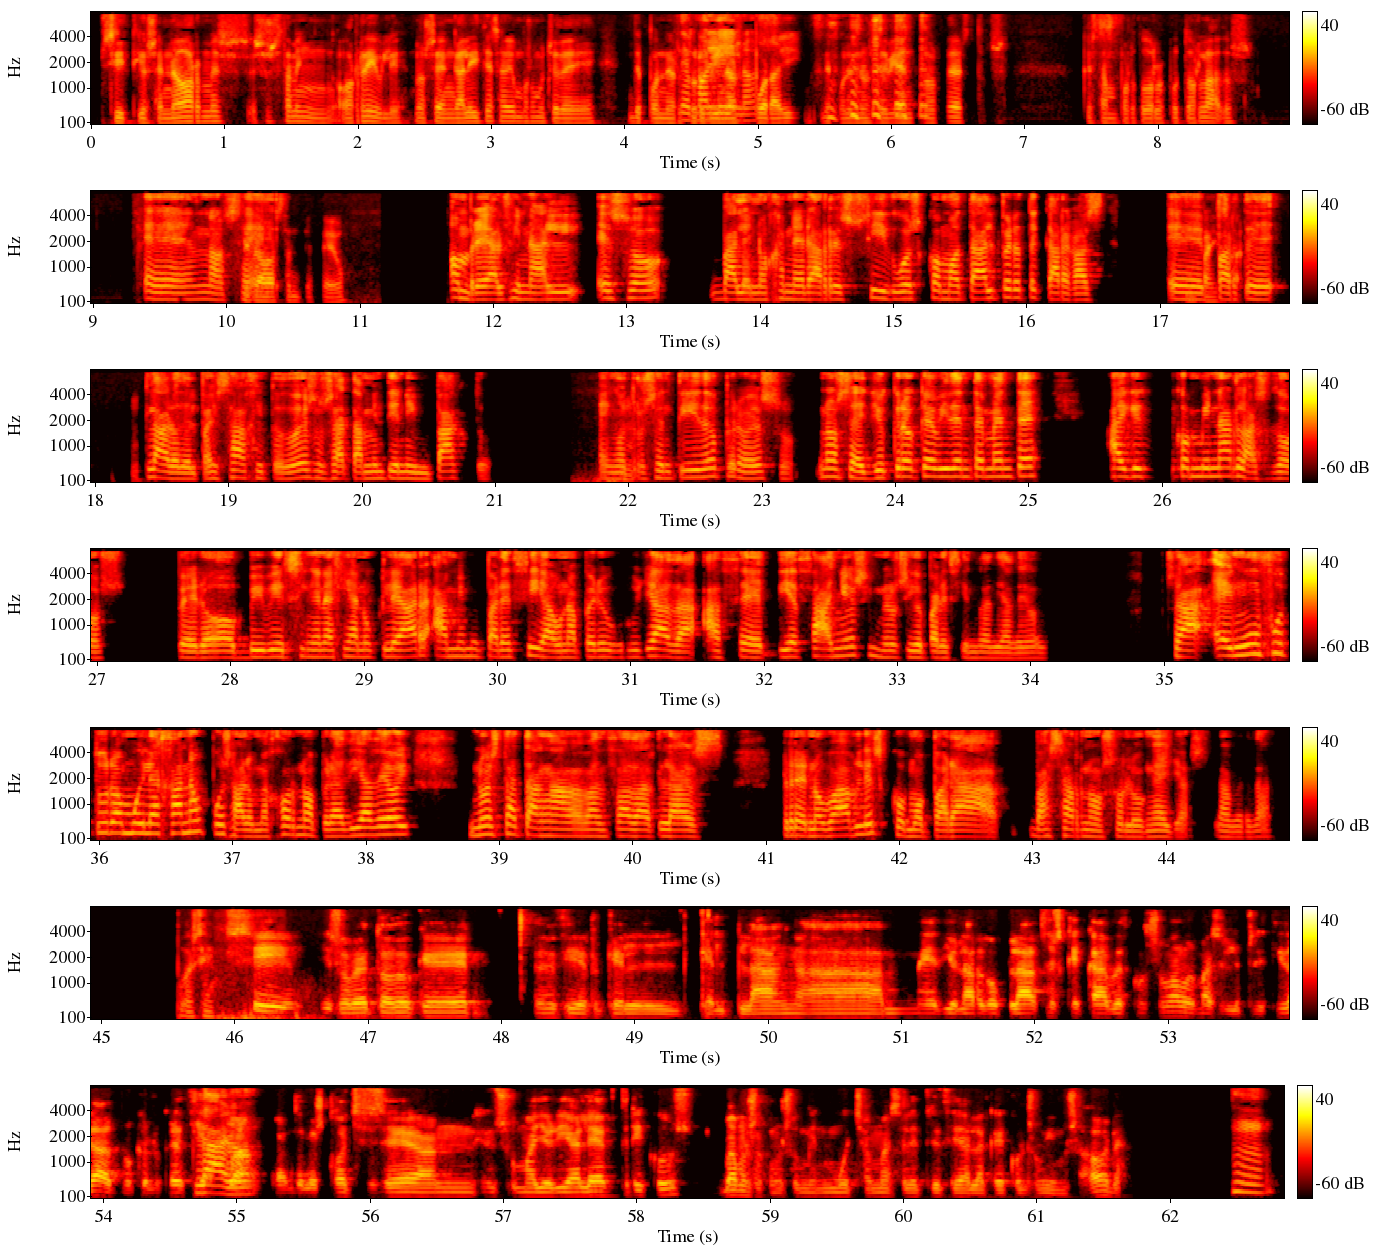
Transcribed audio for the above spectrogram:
sitios enormes, eso es también horrible. No sé, en Galicia sabemos mucho de, de poner De turbinas molinos. por ahí, de molinos de vientos de estos, que están por todos los putos lados. Eh, no sé. Queda bastante feo. Hombre, al final eso, vale, no genera residuos como tal, pero te cargas eh, parte, claro, del paisaje y todo eso. O sea, también tiene impacto en Mm. otro sentido, pero eso. No sé, yo creo que evidentemente hay que combinar las dos. Pero vivir sin energía nuclear a mí me parecía una perogrullada hace 10 años y me lo sigue pareciendo a día de hoy. O sea, en un futuro muy lejano, pues a lo mejor no, pero a día de hoy no está tan avanzadas las renovables como para basarnos solo en ellas, la verdad. Pues sí. Sí, y sobre todo que, es decir, que el, que el plan a medio largo plazo es que cada vez consumamos más electricidad, porque lo que decía Claro. Juan, cuando los coches sean en su mayoría eléctricos, vamos a consumir mucha más electricidad de la que consumimos ahora. Hmm.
